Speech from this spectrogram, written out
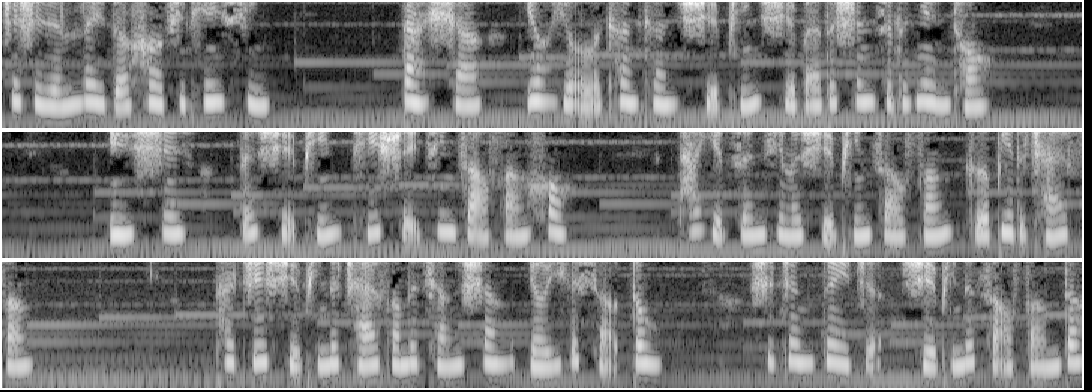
这是人类的好奇天性。大傻又有了看看雪萍雪白的身子的念头。于是，等雪萍提水进澡房后，他也钻进了雪萍澡房隔壁的柴房。他知雪萍的柴房的墙上有一个小洞。”是正对着雪萍的澡房的，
